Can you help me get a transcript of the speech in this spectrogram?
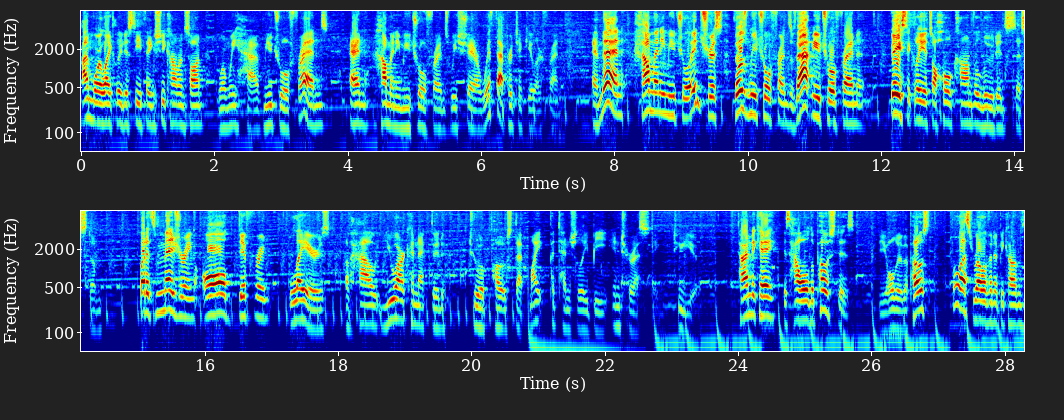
I'm more likely to see things she comments on when we have mutual friends and how many mutual friends we share with that particular friend. And then how many mutual interests those mutual friends of that mutual friend. Basically, it's a whole convoluted system. But it's measuring all different layers of how you are connected to a post that might potentially be interesting to you. Time decay is how old a post is. The older the post, the less relevant it becomes,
